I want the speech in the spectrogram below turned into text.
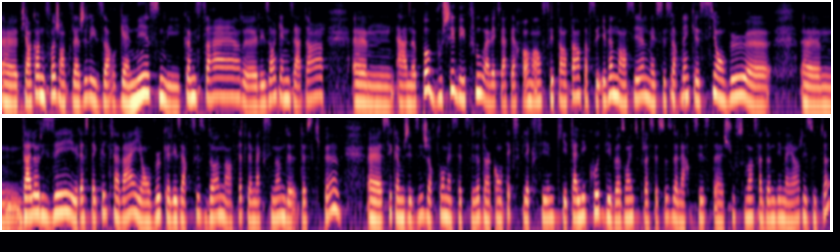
Euh, puis encore une fois, j'encourageais les organismes, les commissaires, euh, les organisateurs euh, à ne pas boucher des trous avec la performance. C'est tentant parce que c'est événementiel, mais c'est certain mm-hmm. que si on veut valoriser et respecter le travail on veut que les artistes donnent en fait le maximum de, de ce qu'ils peuvent, c'est comme j'ai dit, je retourne à cette idée-là d'un contexte flexible qui est à l'écoute des besoins du processus de l'artiste. je trouve souvent ça donne des meilleurs résultats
